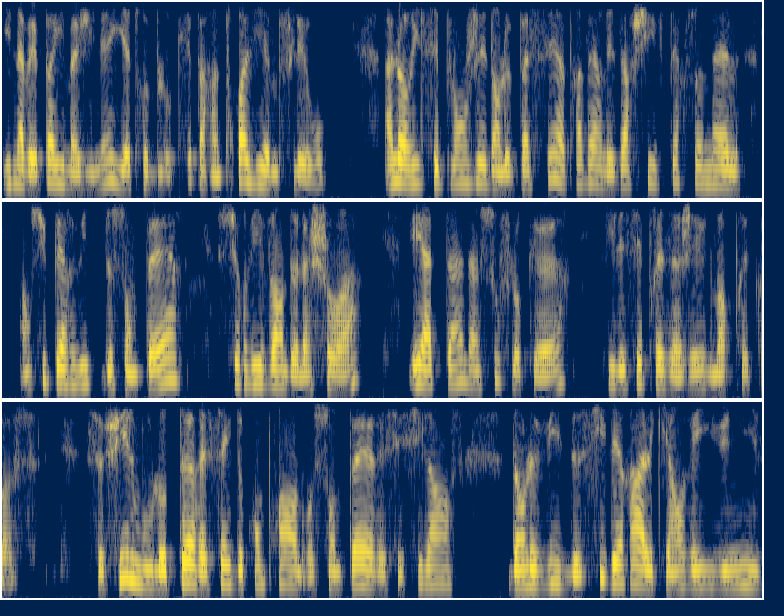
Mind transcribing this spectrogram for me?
Il n'avait pas imaginé y être bloqué par un troisième fléau. Alors il s'est plongé dans le passé à travers les archives personnelles en Super 8 de son père, survivant de la Shoah, et atteint d'un souffle au cœur qui laissait présager une mort précoce ce film où l'auteur essaye de comprendre son père et ses silences dans le vide sidéral qui a envahi Venise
